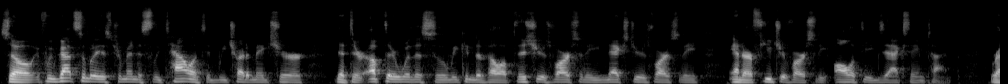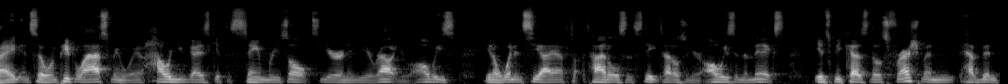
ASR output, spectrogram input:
So if we've got somebody that's tremendously talented, we try to make sure that they're up there with us so that we can develop this year's varsity, next year's varsity, and our future varsity all at the exact same time. Right. And so when people ask me, well, how do you guys get the same results year in and year out? You're always, you know, winning CIF t- titles and state titles, and you're always in the mix. It's because those freshmen have been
